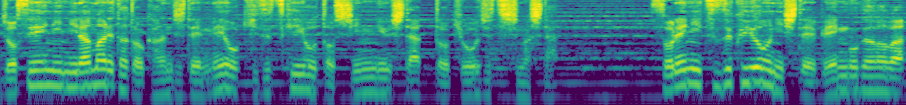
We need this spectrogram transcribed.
女性に睨まれたと感じて目を傷つけようと侵入したと供述しました。それに続くようにして弁護側は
